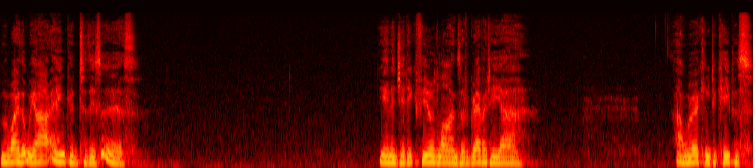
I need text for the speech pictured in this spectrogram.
the way that we are anchored to this earth. The energetic field lines of gravity are are working to keep us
